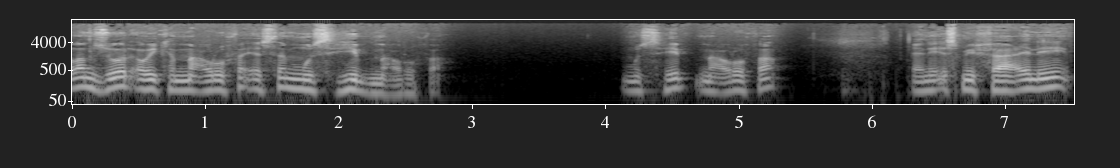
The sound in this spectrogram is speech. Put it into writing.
بلام زور أو كم معروفة يسمى مسهب معروفة. مسهب معروفة. يعني اسم فاعلي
